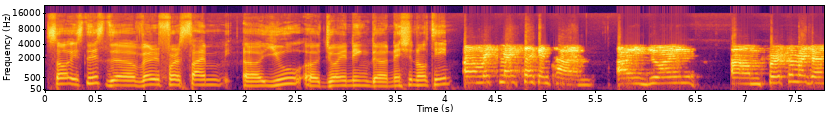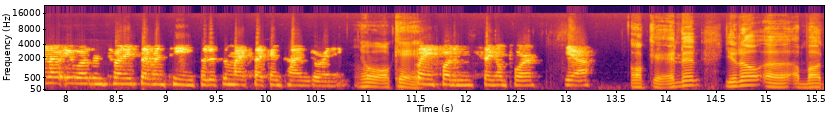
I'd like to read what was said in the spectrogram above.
So is this the very first time uh, you uh, joining the national team? Um, it's my second time. I joined. Um, first time I joined, it was in 2017. So this is my second time joining, Oh, okay. playing for the Singapore. Yeah. Okay, and then you know uh, about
